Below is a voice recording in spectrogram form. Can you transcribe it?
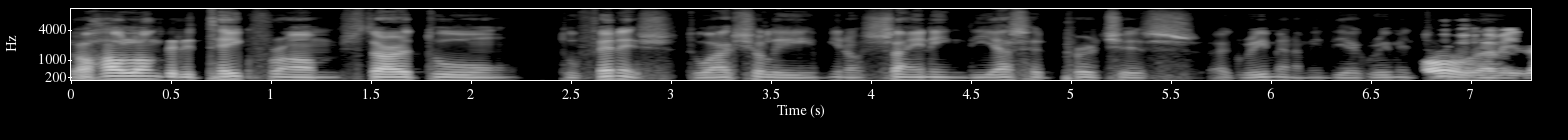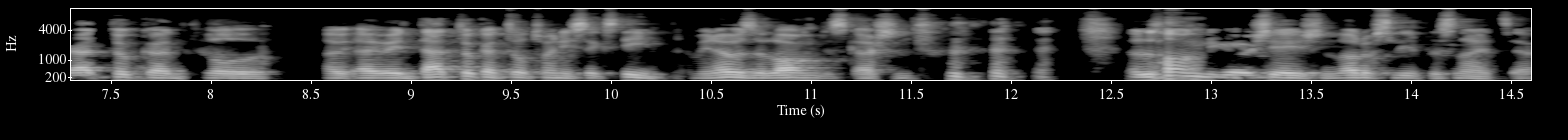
So, how long did it take from start to to finish to actually you know signing the asset purchase agreement i mean the agreement oh i mean that took until I, mean that took until 2016 i mean that was a long discussion a long negotiation a lot of sleepless nights yeah.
